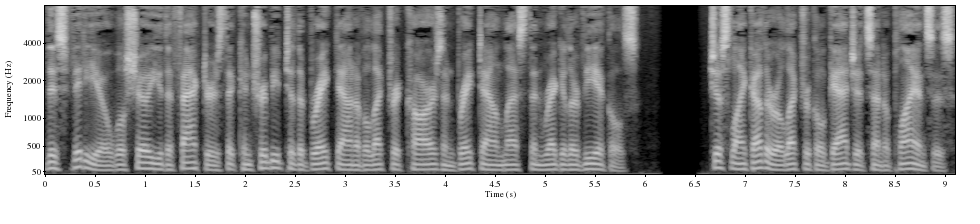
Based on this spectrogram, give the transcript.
This video will show you the factors that contribute to the breakdown of electric cars and breakdown less than regular vehicles. Just like other electrical gadgets and appliances,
